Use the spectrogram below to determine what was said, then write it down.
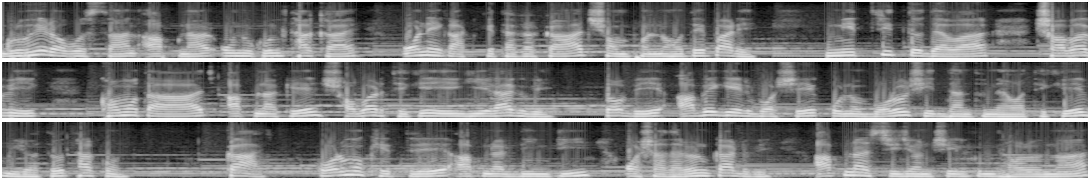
গ্রহের অবস্থান আপনার অনুকূল থাকায় অনেক আটকে থাকা কাজ সম্পন্ন হতে পারে। নেতৃত্ব দেওয়া স্বাভাবিক ক্ষমতা আজ আপনাকে সবার থেকে এগিয়ে রাখবে। তবে আবেগের বশে কোনো বড় সিদ্ধান্ত নেওয়া থেকে বিরত থাকুন। কাজ কর্মক্ষেত্রে আপনার দিনটি অসাধারণ কাটবে। আপনার সৃজনশীল ধারণা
